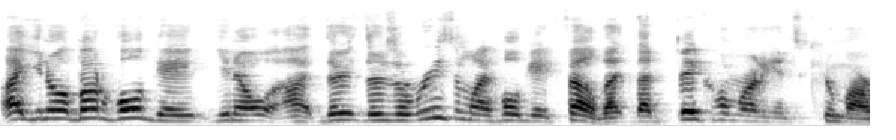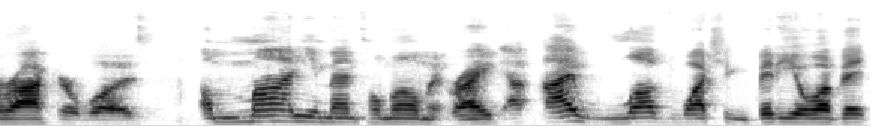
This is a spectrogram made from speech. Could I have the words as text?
uh you know about Holgate, you know, uh, there, there's a reason why Holgate fell. That that big home run against Kumar Rocker was a monumental moment, right? I, I loved watching video of it.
